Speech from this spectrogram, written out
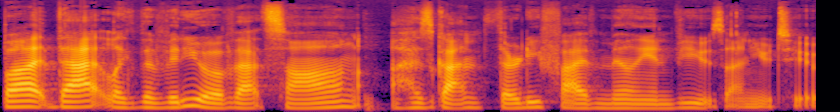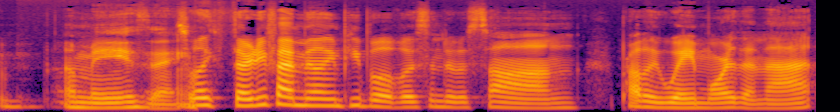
But that like the video of that song has gotten 35 million views on YouTube. Amazing. So like 35 million people have listened to a song, probably way more than that.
